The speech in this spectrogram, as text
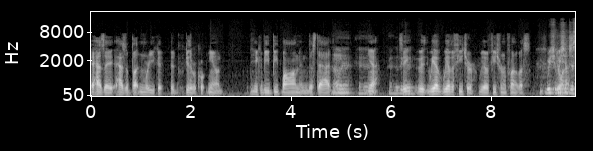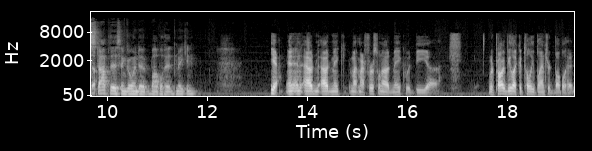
has a it has a button where you could do the record. You know, it could be beat bomb and this that. Oh and- yeah, yeah. yeah. that'd See, we we have we have a future. We have a future in front of us. We should we should just stuff. stop this and go into bobblehead making. Yeah, and, and I would I would make my, my first one I would make would be uh, would probably be like a Tully Blanchard bobblehead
